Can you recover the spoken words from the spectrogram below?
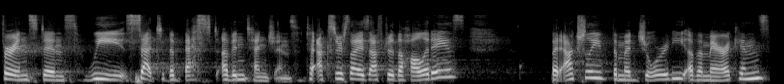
For instance, we set the best of intentions to exercise after the holidays but actually, the majority of Americans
